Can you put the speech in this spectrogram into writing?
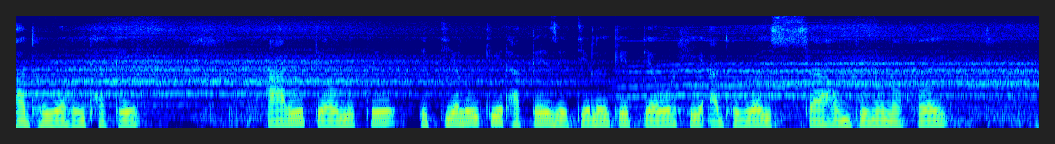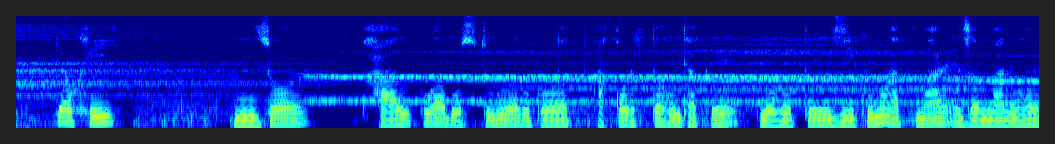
আধৰুৱা হৈ থাকে। আৰু তেওঁলোকে তেতিয়ালৈকে থাকে যেতিয়ালৈকে তেওঁৰ সেই আধৰুৱা ইচ্ছা সম্পূৰ্ণ নহয়। তেওঁ সেই নিজৰ ভাল পোৱা বস্তুবোৰৰ ওপৰত আকৰ্ষিত হৈ থাকে। লগতে যিকোনো আত্মাৰ এজন মানুহৰ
